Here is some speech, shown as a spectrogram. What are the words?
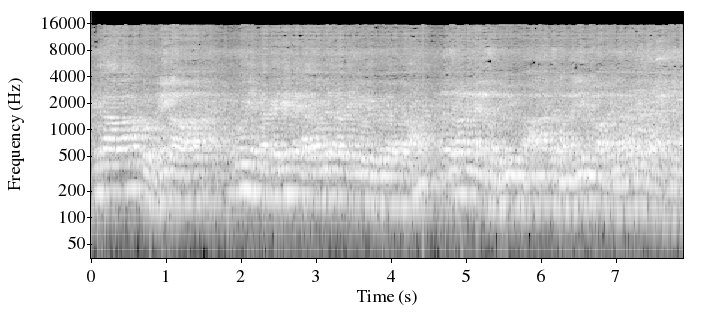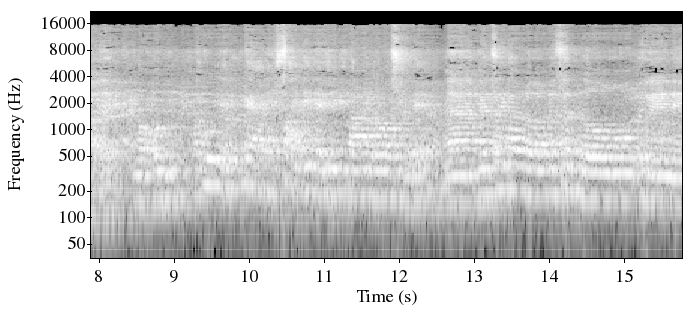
မင်္ဂလာပါကိုဒီကပါကိုရင်နာမည်လေးနဲ့လာရောက်ကြတာလေးကိုပြောရအောင်ကျွန်တော်လည်းဆိုလို့မှာကျွန်တော်လည်းပြောပါလာရတာဖြစ်ပါတယ်ဟောဟုတ်ပြီအခုရဲ့ကံဆိုင်လေးနဲ့ဒီသားလေးတော့ရှိတယ်အဲကန်ဆိုင်ကတော့23တွင်နေ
